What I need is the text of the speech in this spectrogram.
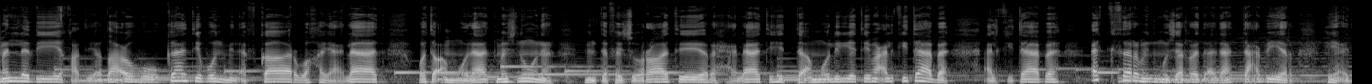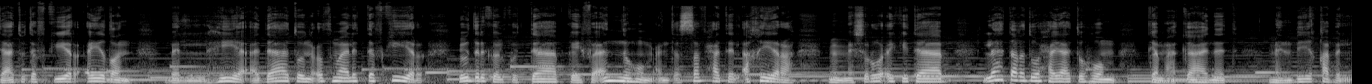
ما الذي قد يضعه كاتب من أفكار وخيالات وتأملات مجنونة من تفجرات رحلاته التأملية مع الكتابة؟ الكتابة أكثر من مجرد أداة تعبير هي أداة تفكير أيضا بل هي أداة عظمى للتفكير. يدرك الكتاب كيف أنهم عند الصفحة الأخيرة من مشروع كتاب لا تغدو حياتهم كما كانت من ذي قبل.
